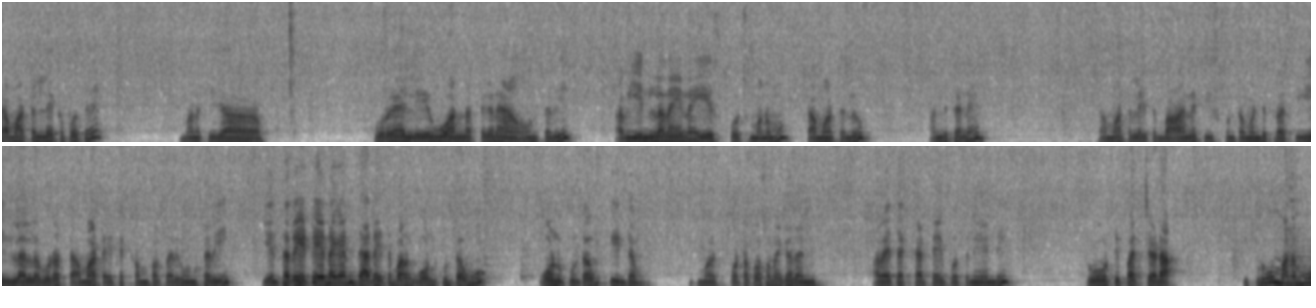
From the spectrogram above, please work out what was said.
టమాటాలు లేకపోతే మనకి ఇక కూరగాయలు లేవు అన్నట్టుగానే ఉంటుంది. అవి ఎండ్లనైనా వేసుకోవచ్చు మనము టమాటాలు. అందుకనే టమాటాలు అయితే బాగానే తీసుకుంటామండి. ప్రతి ఇళ్ళల్లో కూడా టమాటా అయితే కంపల్సరీ ఉంటుంది. ఎంత రేట్ అయినా కానీ దాని అయితే మనం వండుకుంటాము వండుకుంటాము తింటాము. మనకు పొట్ట కోసమే కదండి. అవైతే కట్ అయిపోతున్నాయండి. రోటి పచ్చడ. ఇప్పుడు మనము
